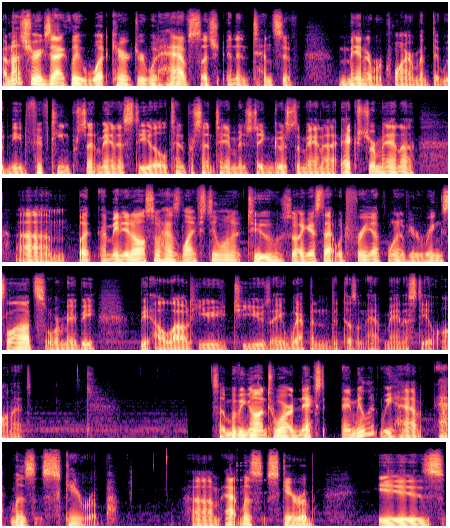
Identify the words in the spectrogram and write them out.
I'm not sure exactly what character would have such an intensive mana requirement that would need 15% mana steal, 10% damage taken goes to mana, extra mana. Um, but I mean, it also has life steal in it too, so I guess that would free up one of your ring slots, or maybe be allowed you to use a weapon that doesn't have mana steal on it. So moving on to our next amulet, we have Atma's Scarab. Um, Atma's Scarab is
